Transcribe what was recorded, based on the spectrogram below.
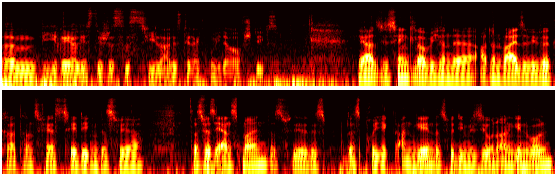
Ähm, wie realistisch ist das Ziel eines direkten Wiederaufstiegs? Ja, es hängt, glaube ich, an der Art und Weise, wie wir gerade Transfers tätigen, dass wir, dass wir es ernst meinen, dass wir das, das Projekt angehen, dass wir die Mission angehen wollen.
